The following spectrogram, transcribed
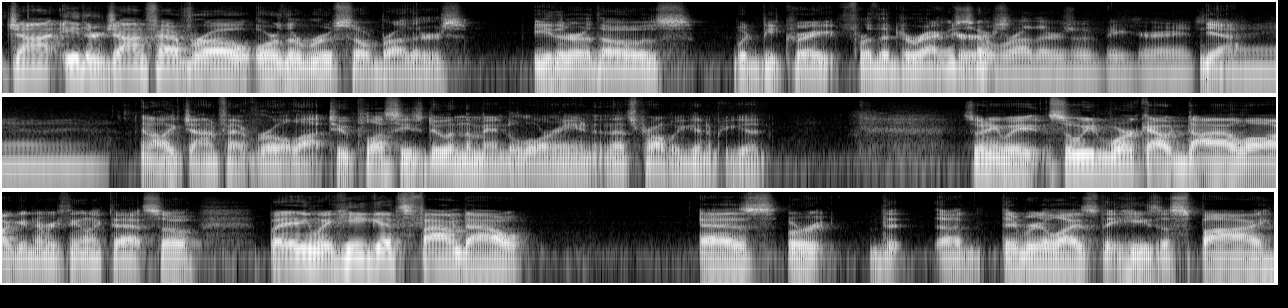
Jon, either Jon Favreau or the Russo brothers. Either of those would be great for the directors. Russo brothers would be great. Yeah. yeah, yeah. And I like Jon Favreau a lot too. Plus, he's doing The Mandalorian, and that's probably going to be good. So anyway, so we'd work out dialogue and everything like that. So, but anyway, he gets found out as, or uh, they realize that he's a spy,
